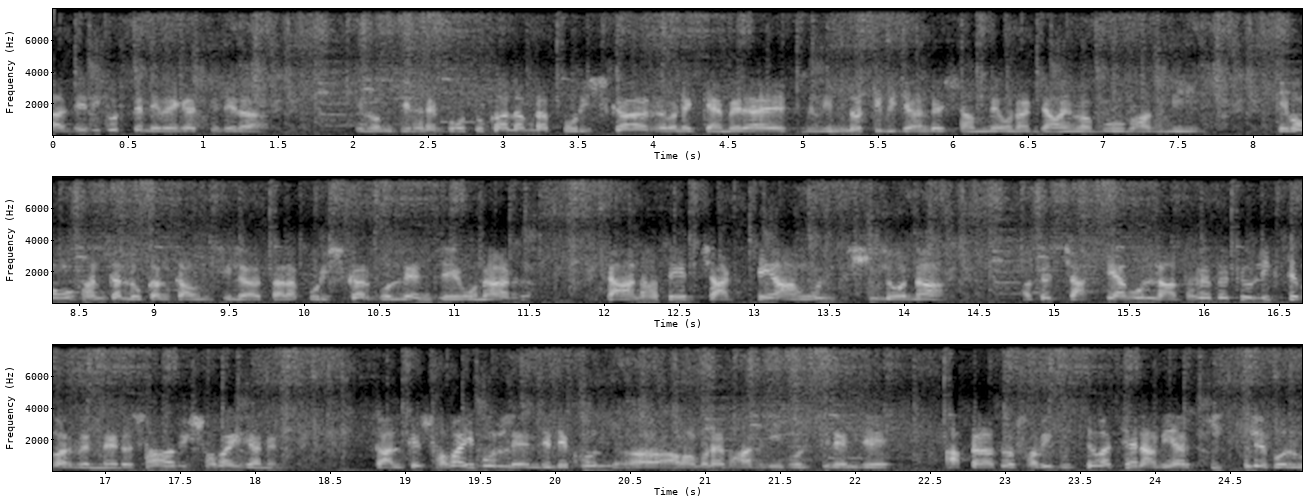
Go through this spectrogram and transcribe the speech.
রাজনীতি করতে নেমে গেছেন এরা। এবং যেখানে গতকাল আমরা পরিষ্কার মানে ক্যামেরায় বিভিন্ন টিভি চ্যানেলের সামনে ওনার জামাইবাবু, ভাগ্নি এবং ওখানকার লোকাল কাউন্সিলর, তারা পরিষ্কার বললেন যে ওনার ডান হাতের চারটে আঙুল ছিল না। অর্থাৎ চারটে আঙুল না থাকলে তো কেউ লিখতে পারবেন না, এটা স্বাভাবিক, সবাই জানেন। কালকে সবাই বললেন যে, দেখুন আমার মনে হয় ভাগ্নি বলছিলেন যে, আপনারা তো সবই বুঝতে পারছেন, আমি আর কি খুলে বলব?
